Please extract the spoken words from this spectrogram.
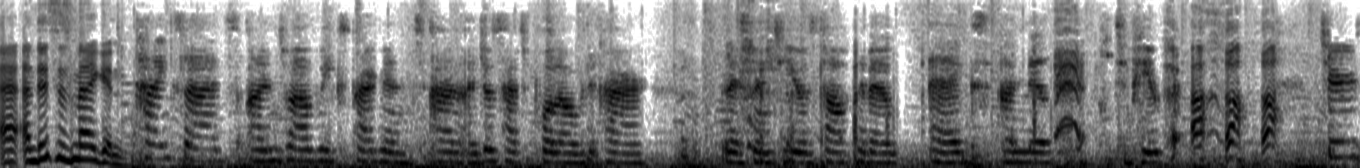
Uh, and this is Megan. Thanks, lads. I'm 12 weeks pregnant and I just had to pull over the car listening to you talking about eggs and milk to puke. Cheers.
